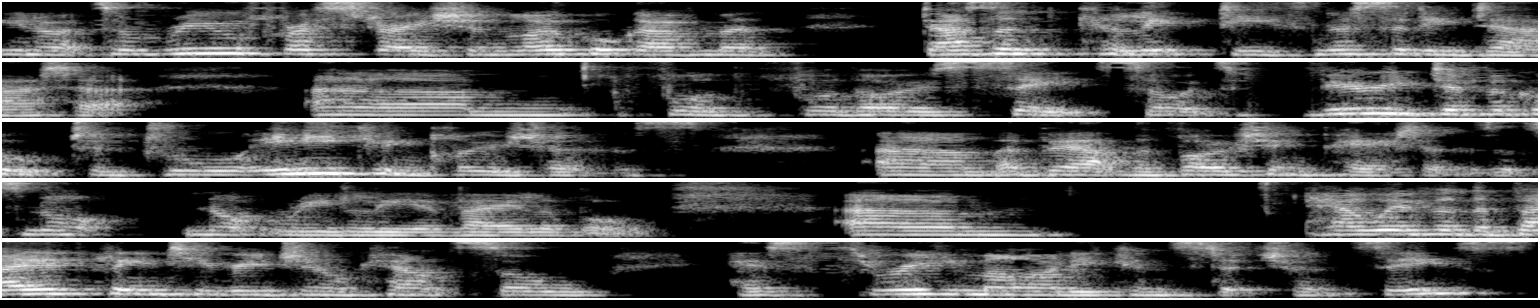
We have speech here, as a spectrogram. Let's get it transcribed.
you know, it's a real frustration. Local government doesn't collect ethnicity data um, for, for those seats. So it's very difficult to draw any conclusions um, about the voting patterns. It's not, not readily available. Um, however, the Bay of Plenty Regional Council has three Māori constituencies.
